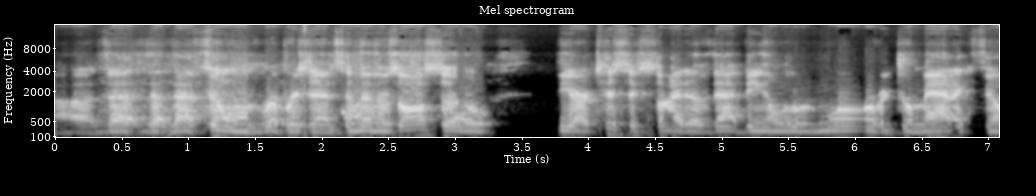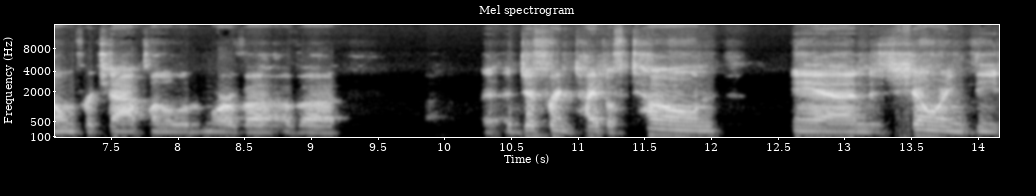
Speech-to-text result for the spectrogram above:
uh, that, that that film represents, and then there's also the artistic side of that being a little bit more of a dramatic film for Chaplin, a little bit more of a of a, a different type of tone, and showing the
